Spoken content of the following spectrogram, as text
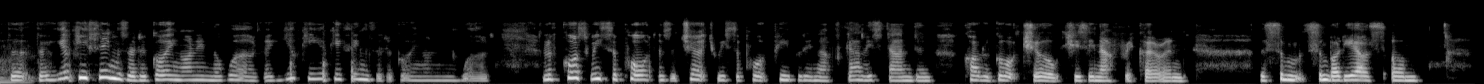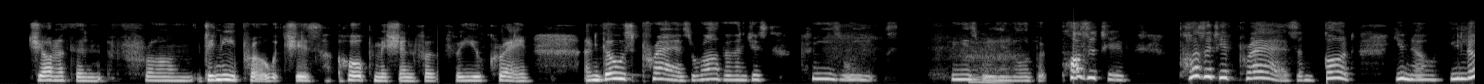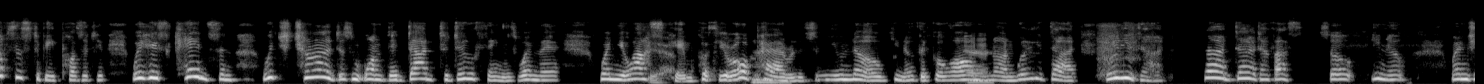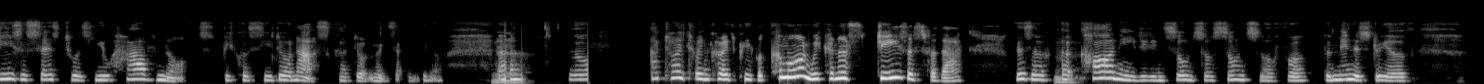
the, the yucky things that are going on in the world the yucky yucky things that are going on in the world. And of course we support as a church we support people in afghanistan and Korogocho, which is in africa and there's some somebody else um Jonathan from Dnipro, which is Hope Mission for, for Ukraine. And those prayers, rather than just, please, we, please, mm. will you, Lord, but positive, positive prayers. And God, you know, He loves us to be positive. We're His kids, and which child doesn't want their dad to do things when they're when you ask yeah. him? Because you're all mm. parents, and you know, you know, they go on yeah. and on. Will you, Dad? Will you, Dad? Dad, Dad, have us. So you know when Jesus says to us, You have not because you don't ask, I don't know exactly, you know. Yeah. Um, so I try to encourage people, come on, we can ask Jesus for that. There's a, mm. a car needed in so and so, so and so for the ministry of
